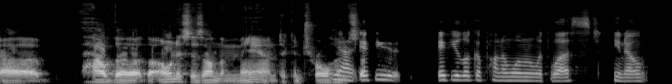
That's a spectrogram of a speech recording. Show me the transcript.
uh, how the the onus is on the man to control yeah, himself if you if you look upon a woman with lust, you know,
